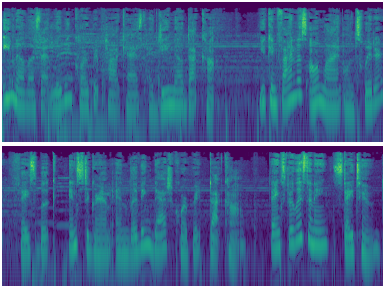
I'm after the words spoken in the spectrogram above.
Email us at livingcorporatepodcast at gmail.com. You can find us online on Twitter, Facebook, Instagram, and living-corporate.com. Thanks for listening. Stay tuned.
